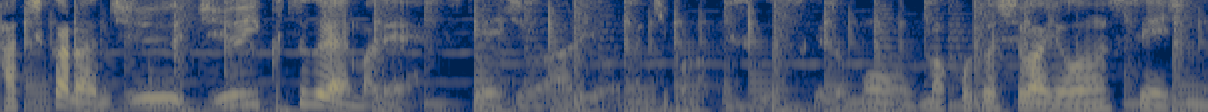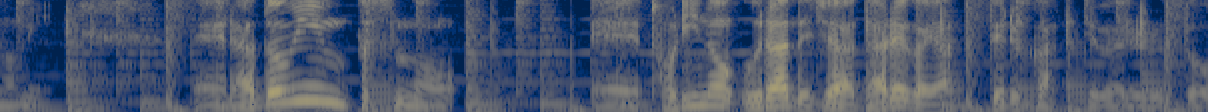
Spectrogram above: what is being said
8から10、10いくつぐらいまでステージはあるような規模のフェスですけども、まあ今年は4ステージのみ。えーラドウィンプスの、えー鳥の裏でじゃあ誰がやってるかって言われると、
